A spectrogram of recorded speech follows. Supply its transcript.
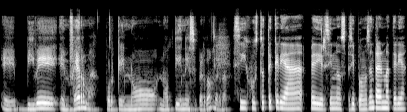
eh, vive enferma porque no, no tiene ese perdón, ¿verdad? Sí, justo te quería pedir si, nos, si podemos entrar en materia,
